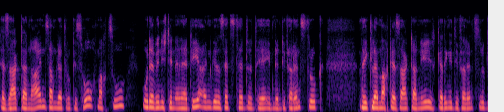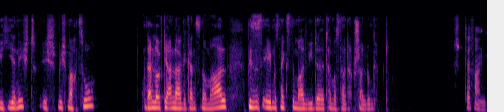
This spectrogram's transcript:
der sagt dann, nein, Sammlerdruck ist hoch, mach zu. Oder wenn ich den NRD eingesetzt hätte, der eben den Differenzdruckregler macht, der sagt dann, nee, geringe Differenzdrücke hier nicht, ich mich mach zu. Und dann läuft die Anlage ganz normal, bis es eben das nächste Mal wieder Thermostatabschaltung gibt. Stefan,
